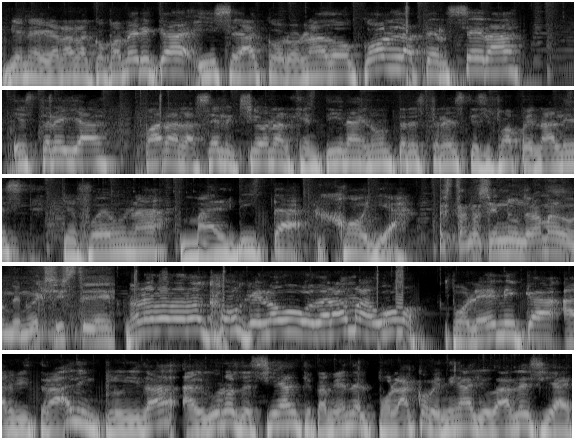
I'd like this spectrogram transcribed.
viene de ganar la Copa América y se ha coronado con la tercera estrella para la selección argentina en un 3-3 que se fue a penales, que fue una maldita joya. Están haciendo un drama donde no existe. No, no, no, no, no, como que no hubo drama, hubo polémica arbitral incluida. Algunos decían que también el polaco venía a ayudarles y a,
